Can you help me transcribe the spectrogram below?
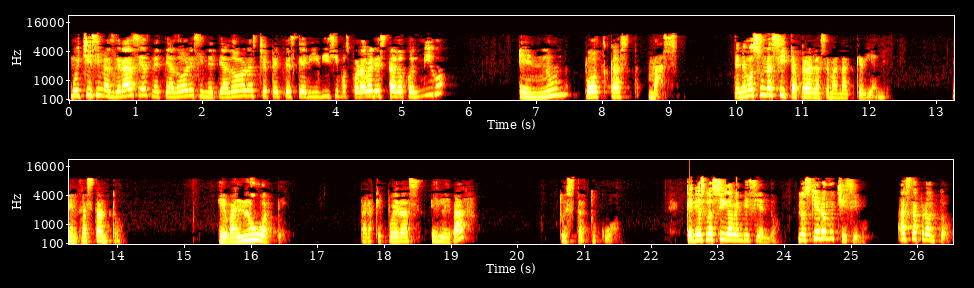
Muchísimas gracias, neteadores y neteadoras, chepetes queridísimos, por haber estado conmigo en un podcast más. Tenemos una cita para la semana que viene. Mientras tanto, evalúate para que puedas elevar tu statu quo. Que Dios los siga bendiciendo. Los quiero muchísimo. Hasta pronto.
